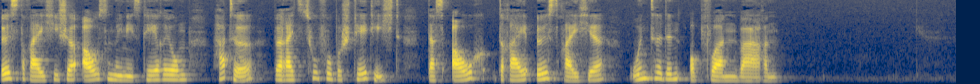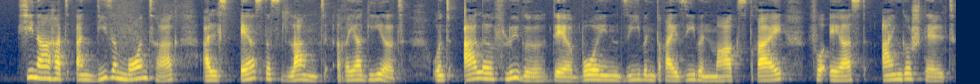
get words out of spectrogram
österreichische Außenministerium hatte bereits zuvor bestätigt, dass auch drei Österreicher unter den Opfern waren. China hat an diesem Montag als erstes Land reagiert und alle Flüge der Boeing 737 MAX 3 vorerst eingestellt.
